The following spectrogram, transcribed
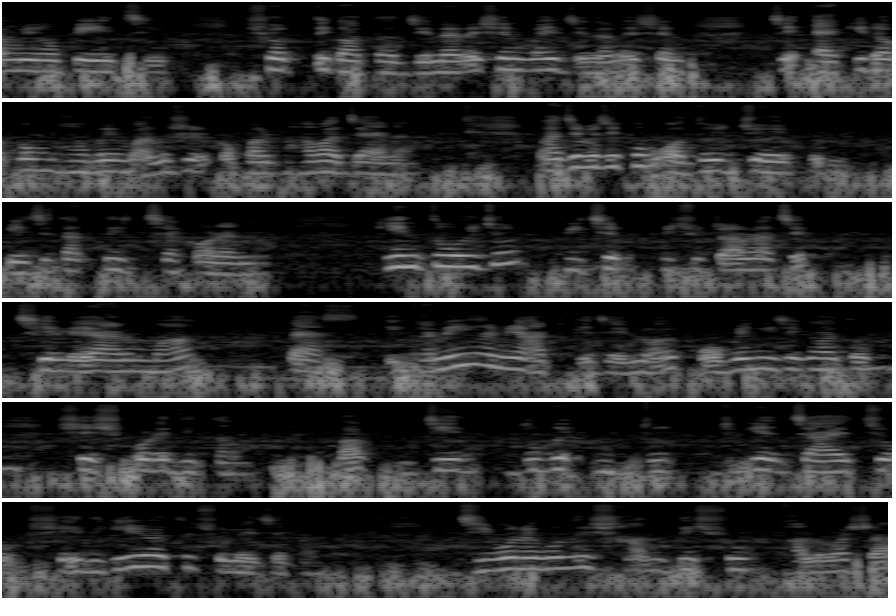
আমিও পেয়েছি। সত্যি কথা জেনারেশন বাই জেনারেশন যে একই রকম হবে মানুষের কপাল ভাবা যায় না। মাঝে মাঝে খুব অধৈর্য হয়ে পড়ি, বেঁচে থাকতে ইচ্ছা করে না। কিন্তু ওই যে পিছে পিছুটান আছে, ছেলে আর মা ব্যাস, এখানেই আমি আটকে যাই। নয়, কবে নিজেকে হয়তো শেষ করে দিতাম বা যে দুগে, দুদিকে যায় চোখ সেই দিকেই হয়তো চলে যেতাম। জীবনে কোনোদিন শান্তি, সুখ, ভালোবাসা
